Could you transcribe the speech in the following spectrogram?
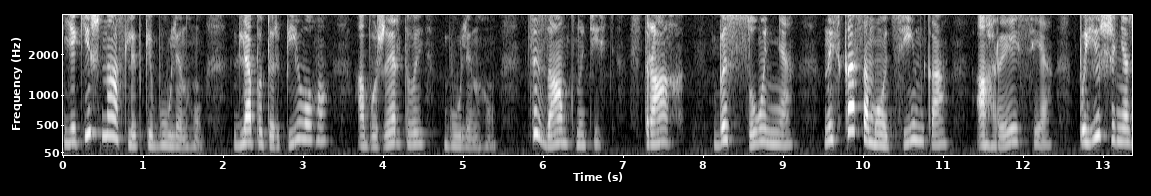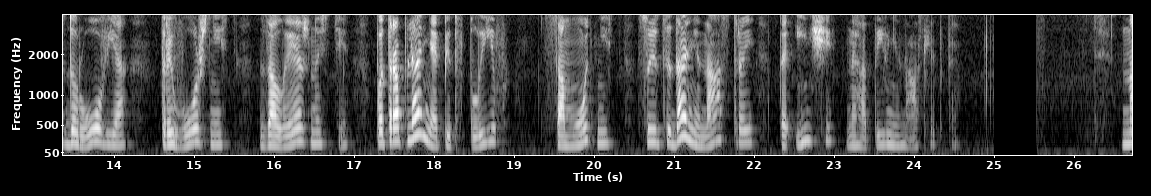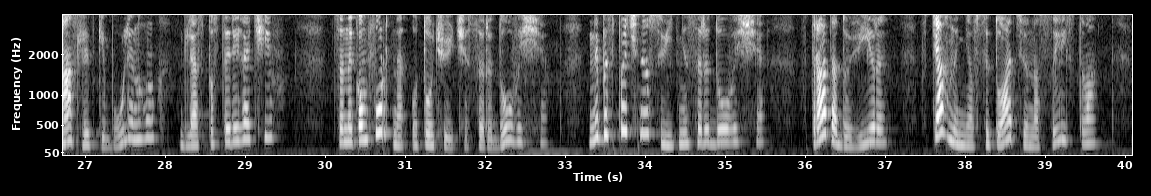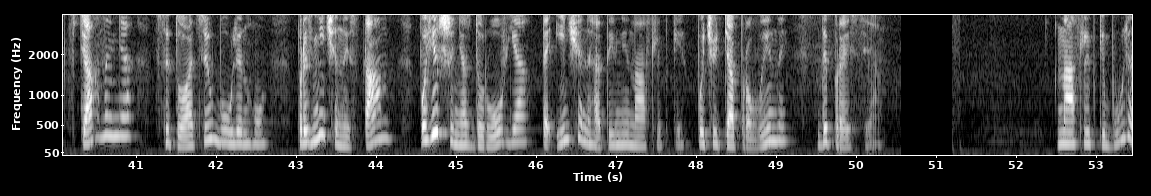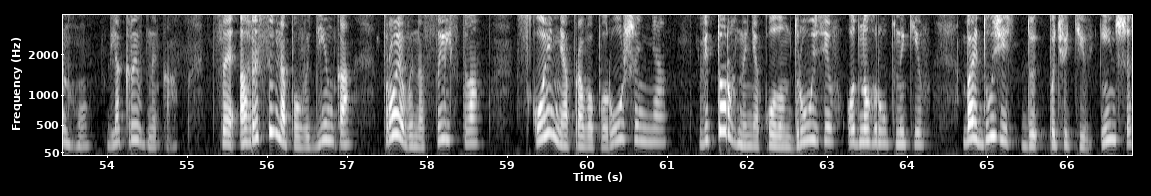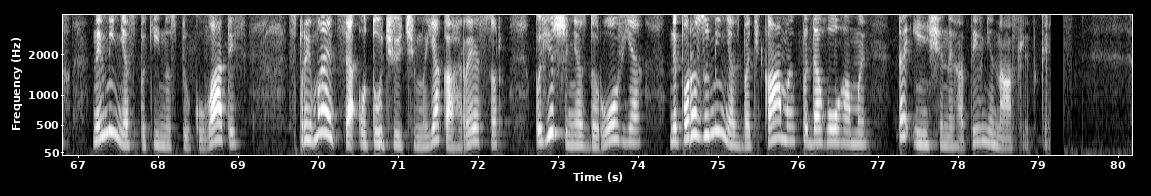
Які ж наслідки булінгу для потерпілого або жертви булінгу? Це замкнутість, страх, безсоння, низька самооцінка, агресія, погіршення здоров'я, тривожність, залежності, потрапляння під вплив, самотність, суїцидальні настрої та інші негативні наслідки. Наслідки булінгу для спостерігачів це некомфортне оточуюче середовище, небезпечне освітнє середовище, втрата довіри, втягнення в ситуацію насильства, втягнення в ситуацію булінгу, пригнічений стан, погіршення здоров'я та інші негативні наслідки, почуття провини, депресія. Наслідки булінгу для кривдника це агресивна поведінка, прояви насильства, скоєння правопорушення, відторгнення колом друзів, одногрупників, байдужість до почуттів інших, невміння спокійно спілкуватись, сприймається оточуючими як агресор, погіршення здоров'я, непорозуміння з батьками, педагогами та інші негативні наслідки.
